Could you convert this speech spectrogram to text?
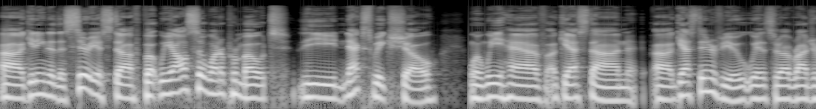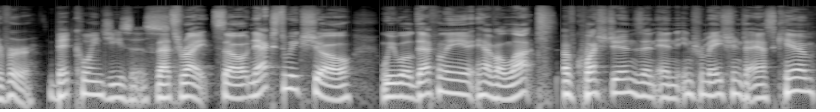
uh, getting to the serious stuff, but we also want to promote the next week's show when we have a guest on a uh, guest interview with uh, Roger Ver. Bitcoin Jesus. That's right. So next week's show, we will definitely have a lot of questions and, and information to ask him.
